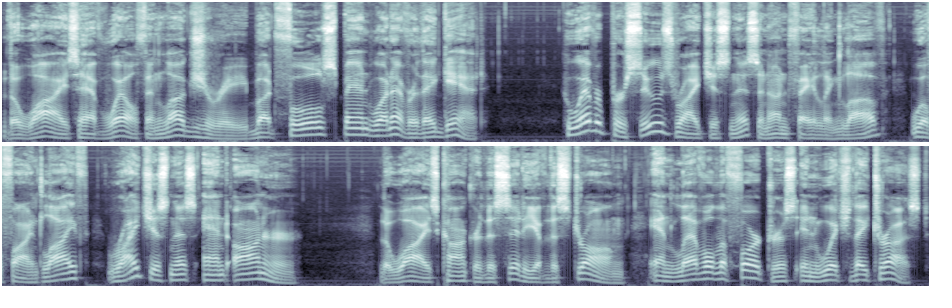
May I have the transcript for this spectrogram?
The wise have wealth and luxury, but fools spend whatever they get. Whoever pursues righteousness and unfailing love will find life, righteousness, and honor. The wise conquer the city of the strong and level the fortress in which they trust.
